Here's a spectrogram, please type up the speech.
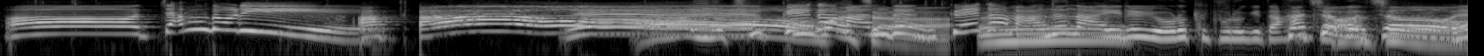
아, 짱돌이. 아, 아, 어. 네. 아, 이거 초 꽤가 만든, 꽤가 음. 많은 아이를 이렇게 부르기도 하죠. 그렇죠. 네.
